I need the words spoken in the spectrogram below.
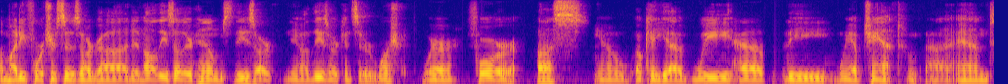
a mighty fortress is our God, and all these other hymns. These are you know these are considered worship. Where for us, you know, okay, yeah, we have the we have chant, uh, and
